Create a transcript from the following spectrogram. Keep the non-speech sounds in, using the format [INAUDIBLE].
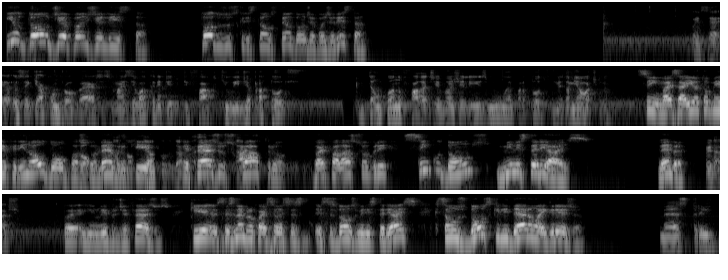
E o dom de evangelista? Todos os cristãos têm o dom de evangelista? Pois é, eu sei que há controvérsias, mas eu acredito de fato que o ID é para todos. Então, quando fala de evangelismo, é para todos, na minha ótica, né? Sim, mas aí eu estou me referindo ao dom, pastor. Dom. Lembro que Efésios 4 vai falar sobre cinco dons ministeriais. Lembra? Verdade. Em livro de Efésios. Que, vocês lembram quais são esses, esses dons ministeriais? Que são os dons que lideram a igreja. Mestre,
